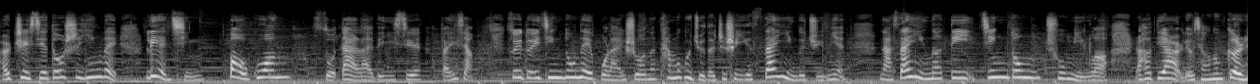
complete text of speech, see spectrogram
而这些都是因为恋情曝光。所带来的一些反响，所以对于京东内部来说呢，他们会觉得这是一个三赢的局面。哪三赢呢？第一，京东出名了；然后第二，刘强东个人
